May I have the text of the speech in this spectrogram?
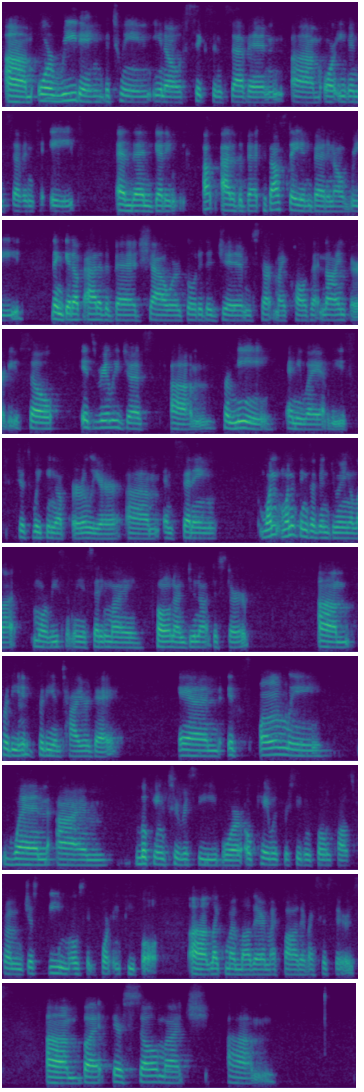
um, or reading between you know six and seven um, or even seven to eight and then getting up out of the bed because i'll stay in bed and i'll read. Then get up out of the bed shower go to the gym start my calls at 9.30 so it's really just um, for me anyway at least just waking up earlier um, and setting one, one of the things i've been doing a lot more recently is setting my phone on do not disturb um, for the mm. for the entire day. And it's only when I'm looking to receive or okay with receiving phone calls from just the most important people, uh, like my mother, my father, my sisters. Um, but there's so much um,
